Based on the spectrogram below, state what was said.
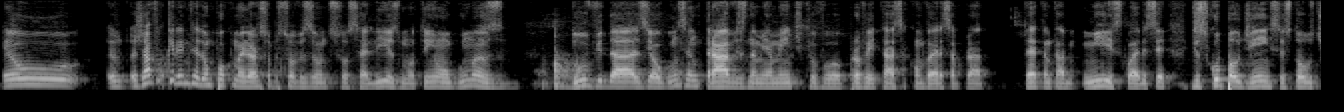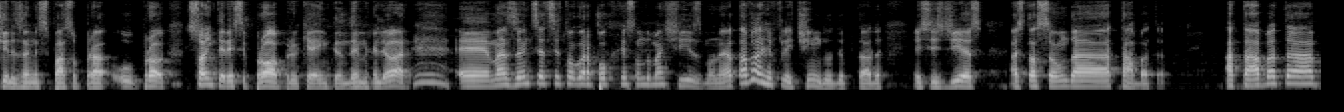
Eu, eu já vou querer entender um pouco melhor sobre sua visão de socialismo. Eu tenho algumas dúvidas e alguns entraves na minha mente que eu vou aproveitar essa conversa para até tentar me esclarecer. Desculpa, audiência, estou utilizando esse espaço para o pro, só interesse próprio, que é entender melhor. É, mas antes, você citou agora há pouco a questão do machismo, né? Eu estava refletindo, deputada, esses dias, a situação da Tabata. A Tabata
